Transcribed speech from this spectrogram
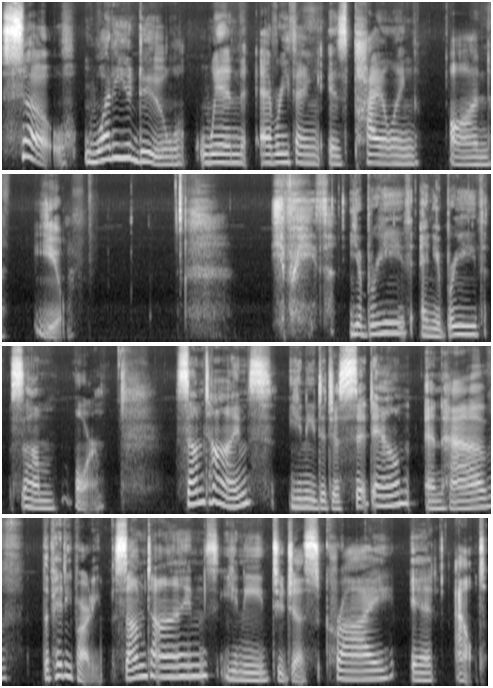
So, what do you do when everything is piling on you? You breathe. You breathe and you breathe some more. Sometimes you need to just sit down and have the pity party. Sometimes you need to just cry it out.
